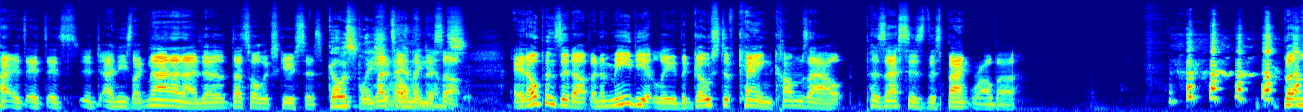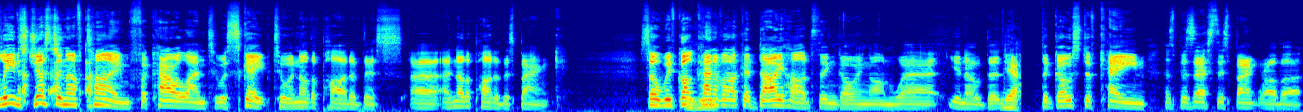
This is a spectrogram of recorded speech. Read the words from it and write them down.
it, it, it's it, and he's like, no, no, no, that's all excuses. ghostly Let's open this up. It opens it up, and immediately the ghost of Kane comes out, possesses this bank robber, but leaves just enough time for Carol Ann to escape to another part of this, uh, another part of this bank. So we've got kind of like a Die Hard thing going on, where you know the Yeah. the ghost of Kane has possessed this bank robber.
